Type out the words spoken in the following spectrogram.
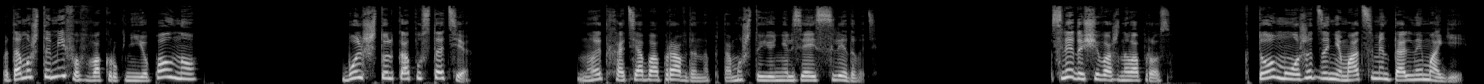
Потому что мифов вокруг нее полно. Больше только о пустоте. Но это хотя бы оправдано, потому что ее нельзя исследовать. Следующий важный вопрос. кто может заниматься ментальной магией.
